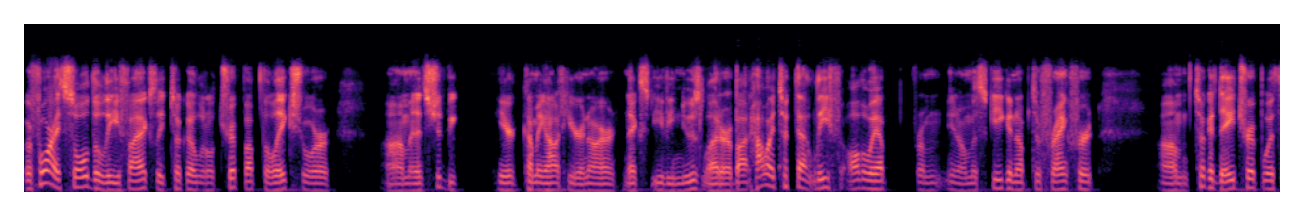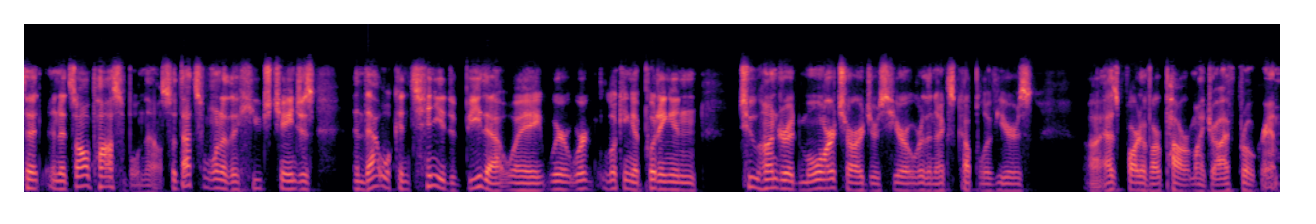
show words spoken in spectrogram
Before I sold the Leaf, I actually took a little trip up the lakeshore, um, and it should be here coming out here in our next EV newsletter about how I took that Leaf all the way up from you know Muskegon up to Frankfort. Um, took a day trip with it, and it's all possible now. So that's one of the huge changes, and that will continue to be that way. We're we're looking at putting in 200 more chargers here over the next couple of years uh, as part of our Power My Drive program.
